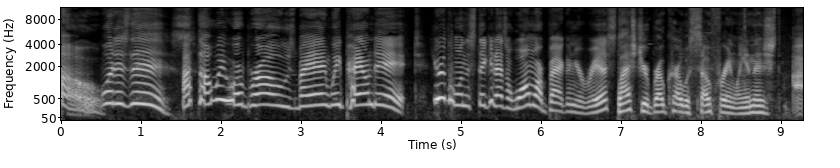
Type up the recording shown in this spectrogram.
Bro, what is this? I thought we were bros, man. We pound it. You're the one that stick it as a Walmart bag on your wrist. Last year, Bro Crow was so friendly, and then just, I,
